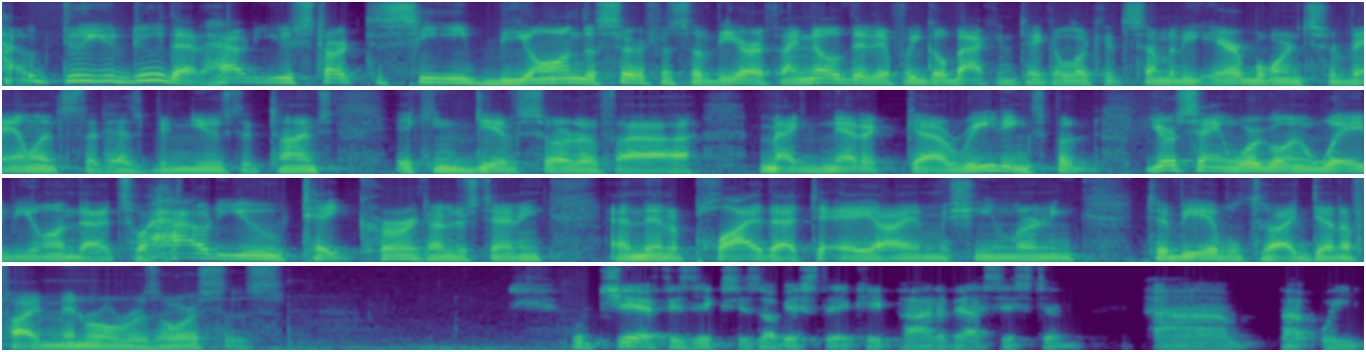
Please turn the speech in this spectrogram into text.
How do you do that? How do you start to see beyond the surface of the Earth? I know that if we go back and take a look at some of the airborne surveillance that has been used at times, it can give sort of uh, magnetic uh, readings, but you're saying we're going way beyond that. So, how do you take current understanding and then apply that to AI and machine learning to be able to identify mineral resources? Well, geophysics is obviously a key part of our system. Um, but we,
